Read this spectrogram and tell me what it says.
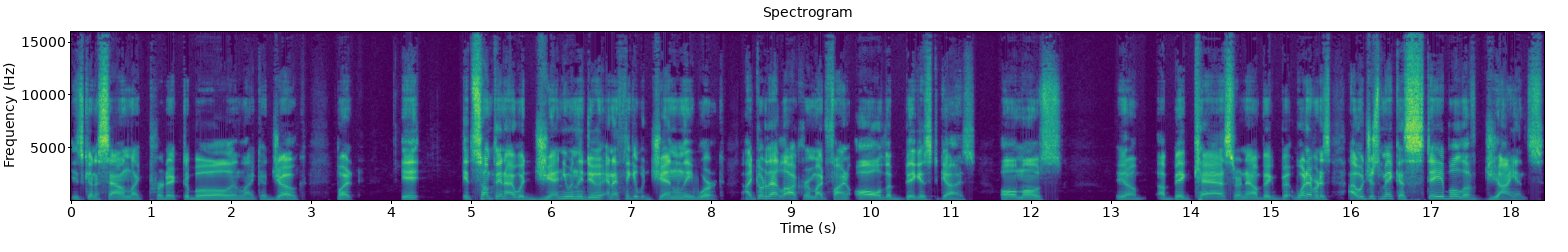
is going to sound like predictable and like a joke, but it it's something I would genuinely do, and I think it would genuinely work. I'd go to that locker room. I'd find all the biggest guys, almost, you know, a big cast or now big, whatever it is. I would just make a stable of giants,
